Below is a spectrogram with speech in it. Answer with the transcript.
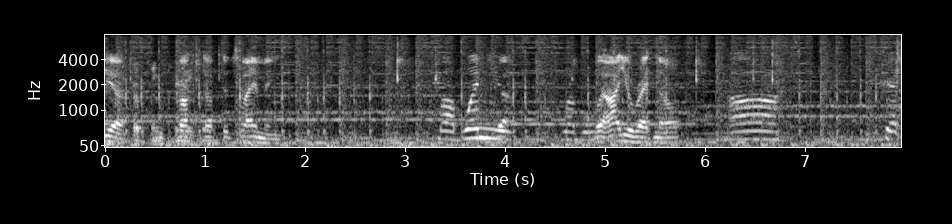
Yeah, Happened. fucked up the timing. Bob, when you Yeah. level. Where are you right now? Uh, ship,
